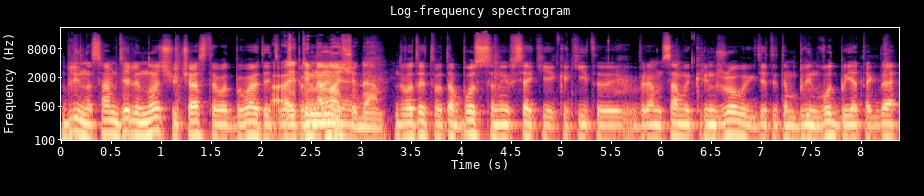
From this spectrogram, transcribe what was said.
Блин, на самом деле, ночью часто вот бывают эти а воспоминания. Это именно ночью, да. Вот это вот обоссанные всякие какие-то прям самые кринжовые, где ты там, блин, вот бы я тогда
